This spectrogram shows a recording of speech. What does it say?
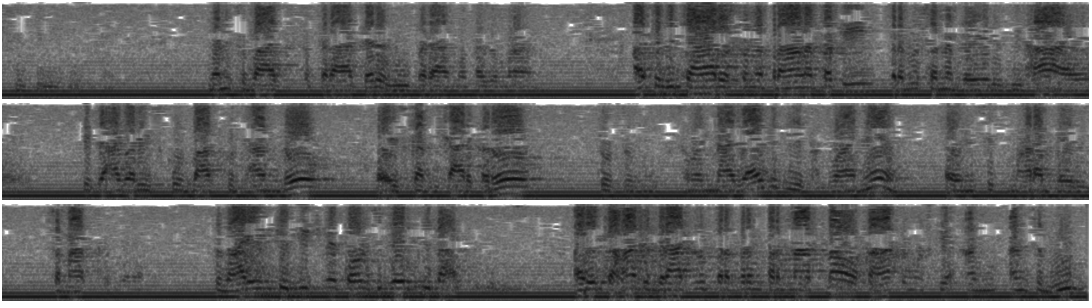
इसी के लिए मनुष्यवाद सकरा कर रूप राम भगवान। अत विचार सन प्राणपति प्रभु सन बैर विहाय अगर इसको बात को ध्यान दो और इसका विचार करो तो तुम समझ में आ जाएगा कि ये भगवान है और इनसे तुम्हारा बैर समाप्त हो जाए तुम्हारे इनके बीच में कौन सी बैर की बात? अरे कहाँ से विराट रूप परम परमात्मा और कहा तुम उसके अंशभूत?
